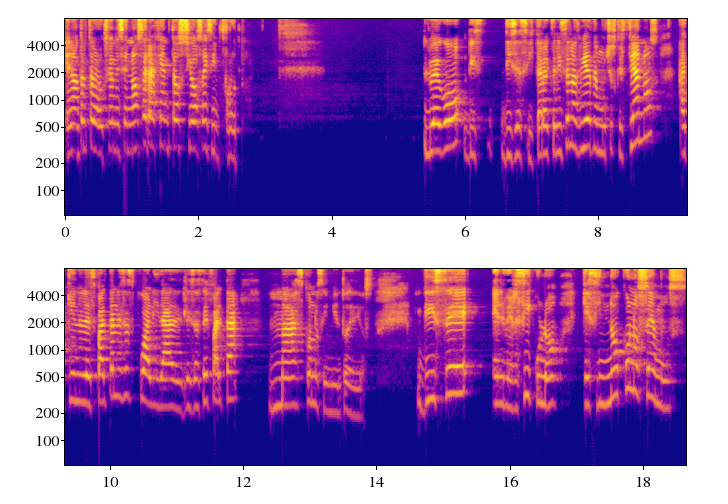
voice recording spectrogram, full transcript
En otra traducción dice, no será gente ociosa y sin fruto. Luego dice así, caracterizan las vidas de muchos cristianos a quienes les faltan esas cualidades, les hace falta más conocimiento de Dios. Dice el versículo que si no conocemos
